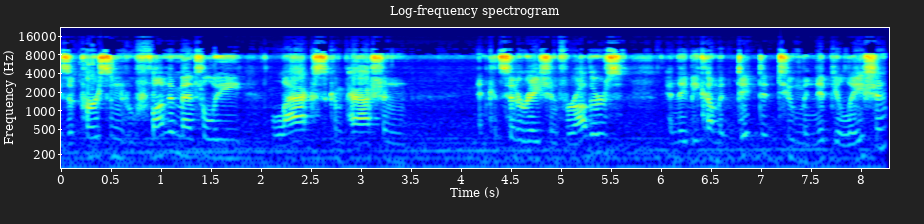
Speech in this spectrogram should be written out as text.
is a person who fundamentally lacks compassion and consideration for others, and they become addicted to manipulation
